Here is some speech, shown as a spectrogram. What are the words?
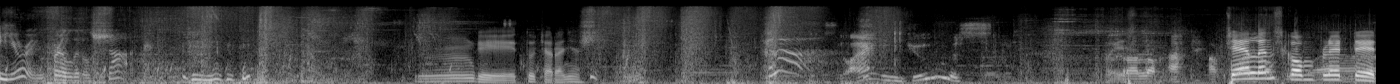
You're in for a little shock. Hmm, gitu caranya. Lime juice. Oh. Prolog ah. Challenge completed.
